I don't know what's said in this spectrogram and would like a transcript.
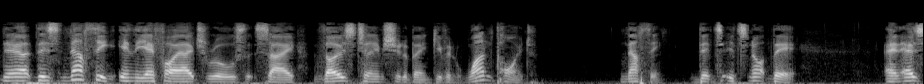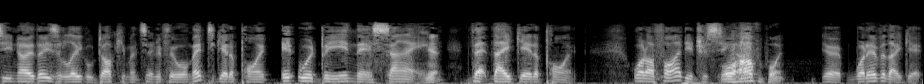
Now, there's nothing in the FIH rules that say those teams should have been given one point. Nothing. It's, it's not there. And as you know, these are legal documents, and if they were meant to get a point, it would be in there saying Yeah. that they get a point. What I find interesting, Or half a point. yeah, whatever they get.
